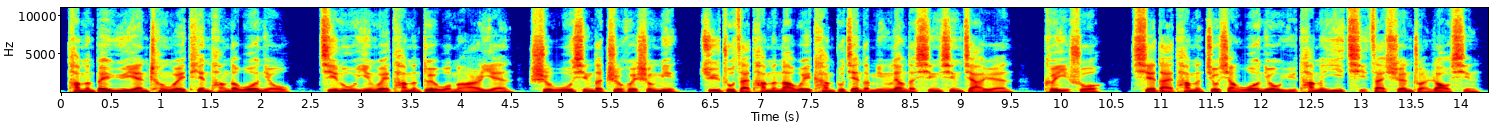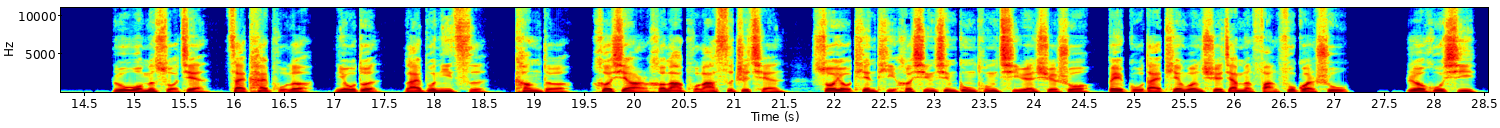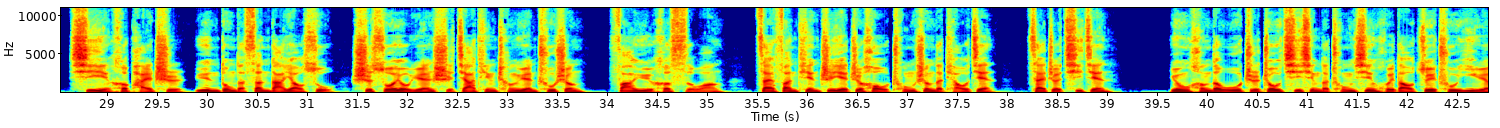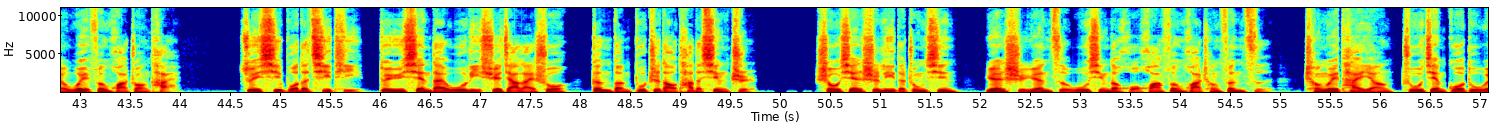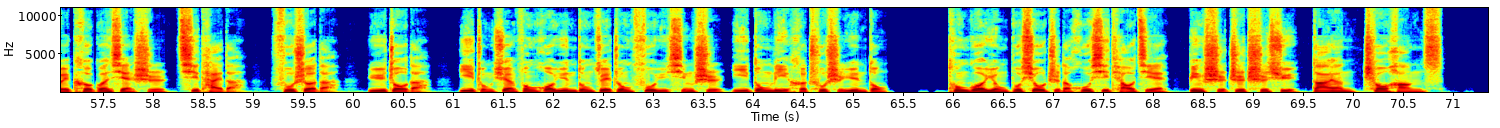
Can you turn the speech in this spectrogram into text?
他们被预言称为天堂的蜗牛，记录因为他们对我们而言是无形的智慧生命，居住在他们那未看不见的明亮的行星家园。可以说。携带它们，就像蜗牛与它们一起在旋转绕行。如我们所见，在开普勒、牛顿、莱布尼茨、康德、赫歇尔和拉普拉斯之前，所有天体和行星共同起源学说被古代天文学家们反复灌输。热呼吸、吸引和排斥运动的三大要素是所有原始家庭成员出生、发育和死亡，在梵天之夜之后重生的条件。在这期间。永恒的物质周期性的重新回到最初一元未分化状态。最稀薄的气体对于现代物理学家来说根本不知道它的性质。首先是力的中心，原始原子无形的火花分化成分子，成为太阳，逐渐过渡为客观现实气态的、辐射的、宇宙的一种旋风或运动，最终赋予形式以动力和初始运动。通过永不休止的呼吸调节。并使之持续。Diane Chohans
